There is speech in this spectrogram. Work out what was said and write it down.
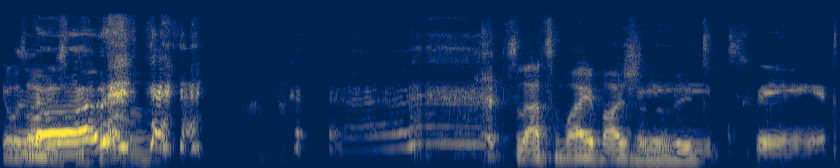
it was obviously. Paula. so that's my version of it.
